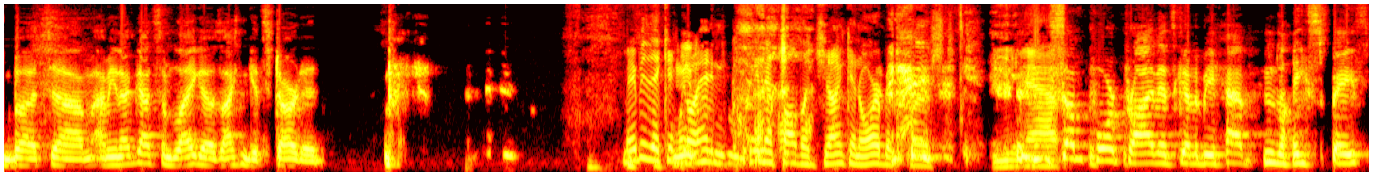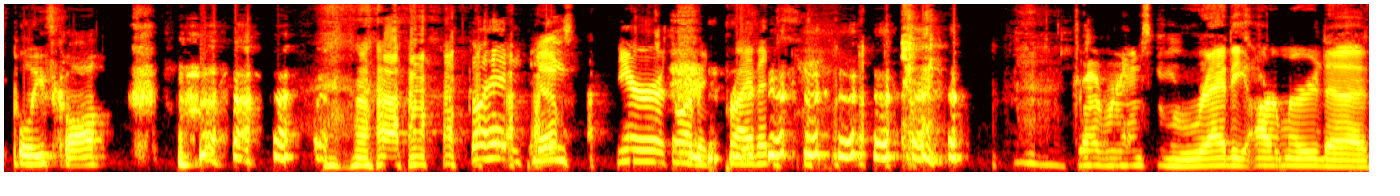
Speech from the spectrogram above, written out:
but um, i mean i've got some legos i can get started Maybe they can go ahead and clean up all the junk in orbit first. Yeah. Some poor private's going to be having like space police call. Go ahead and please near Earth orbit, private. Drive around some ready armored uh,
